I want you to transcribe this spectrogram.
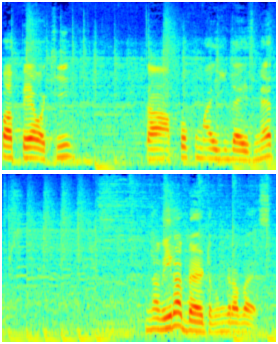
papel aqui, tá a pouco mais de 10 metros, na mira aberta, vamos gravar essa.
